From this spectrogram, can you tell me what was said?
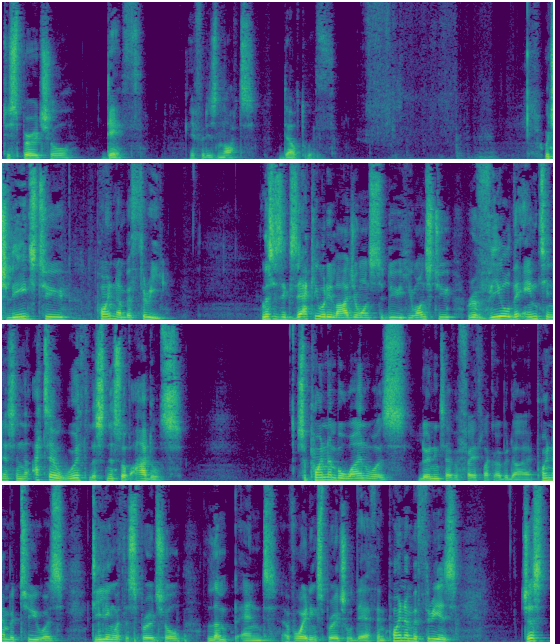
to spiritual death if it is not dealt with. Which leads to point number three. And this is exactly what Elijah wants to do. He wants to reveal the emptiness and the utter worthlessness of idols. So, point number one was learning to have a faith like Obadiah. Point number two was dealing with the spiritual limp and avoiding spiritual death. And point number three is just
